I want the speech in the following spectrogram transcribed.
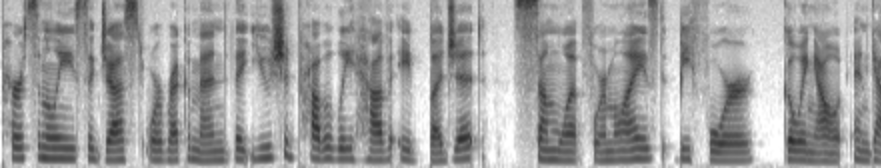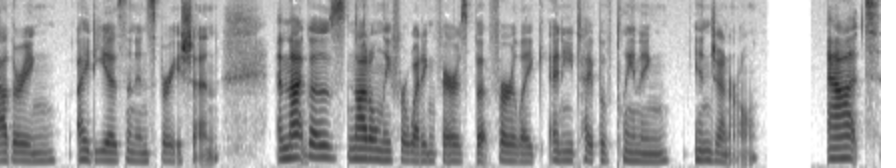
personally suggest or recommend that you should probably have a budget somewhat formalized before going out and gathering ideas and inspiration. And that goes not only for wedding fairs, but for like any type of planning in general. At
